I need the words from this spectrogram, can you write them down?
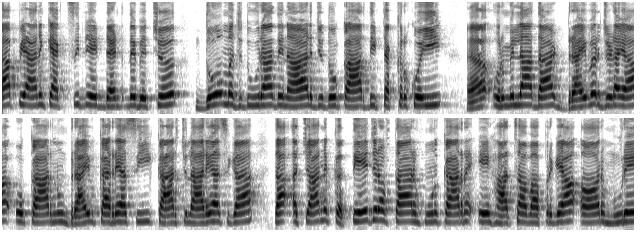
ਤਾਂ ਭਿਆਨਕ ਐਕਸੀਡੈਂਟ ਦੇ ਵਿੱਚ ਦੋ ਮਜ਼ਦੂਰਾਂ ਦੇ ਨਾਲ ਜਦੋਂ ਕਾਰ ਦੀ ਟੱਕਰ ਹੋਈ ਉਰਮਿਲਾ ਦਾ ਡਰਾਈਵਰ ਜਿਹੜਾ ਆ, ਉਹ ਕਾਰ ਨੂੰ ਡਰਾਈਵ ਕਰ ਰਿਹਾ ਸੀ, ਕਾਰ ਚਲਾ ਰਿਹਾ ਸੀਗਾ, ਤਾਂ ਅਚਾਨਕ ਤੇਜ਼ ਰਫ਼ਤਾਰ ਹੋਣ ਕਾਰਨ ਇਹ ਹਾਦਸਾ ਵਾਪਰ ਗਿਆ ਔਰ ਮੂਰੇ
